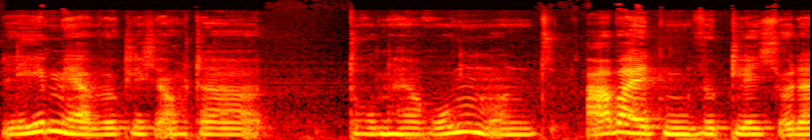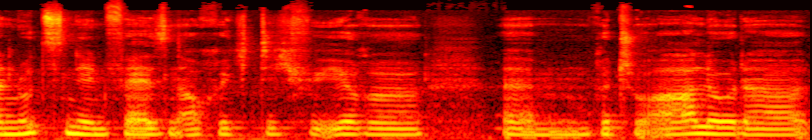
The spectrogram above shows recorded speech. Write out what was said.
leben ja wirklich auch da drumherum und arbeiten wirklich oder nutzen den Felsen auch richtig für ihre ähm, Rituale oder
